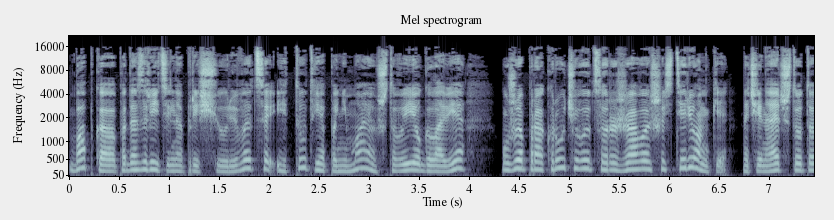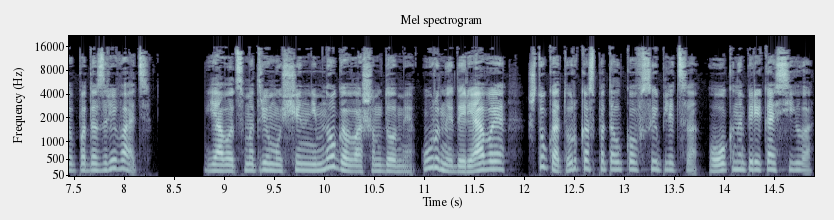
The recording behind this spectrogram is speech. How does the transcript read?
Бабка подозрительно прищуривается, и тут я понимаю, что в ее голове уже прокручиваются ржавые шестеренки, начинает что-то подозревать. Я вот смотрю, мужчин немного в вашем доме, урны дырявые, штукатурка с потолков сыплется, окна перекосило.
